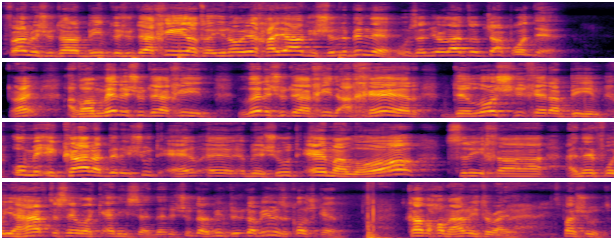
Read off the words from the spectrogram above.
From Rishut Harabim to Rishut Achid, I'll tell you, you know you're chayav. You shouldn't have been there. Who said you're allowed to chop wood there? Right? אבל מרשות היחיד לרשות היחיד אחר דלא שכיחי רבים ומעיקרא ברשות ברשות אמה לא צריכה and therefore you have to say like Eddie said that רשות הרבים רשות הרבים is a kol sheken. קל וחומר, I don't need to write it. It's pashut.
